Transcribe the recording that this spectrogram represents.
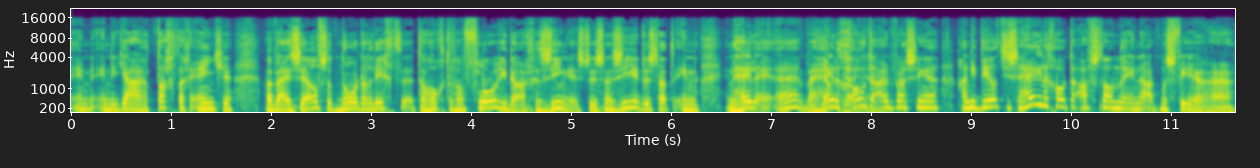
in, in de jaren tachtig eentje, waarbij zelfs het noorderlicht de hoogte van Florida gezien is. Dus dan zie je dus dat in, in hele, bij hele grote uitbarstingen gaan die deeltjes hele grote afstanden in de atmosfeer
